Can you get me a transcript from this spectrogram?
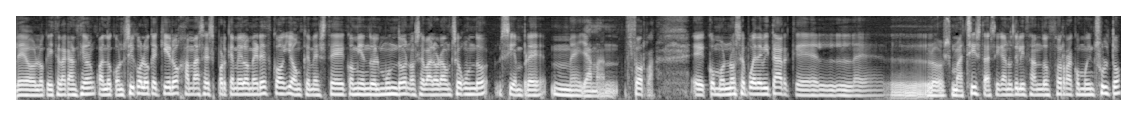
leo lo que dice la canción, cuando consigo lo que quiero jamás es porque me lo merezco y aunque me esté comiendo el mundo no se valora un segundo, siempre me llaman zorra. Eh, como no se puede evitar que el- los machistas sigan utilizando zorra como insulto,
